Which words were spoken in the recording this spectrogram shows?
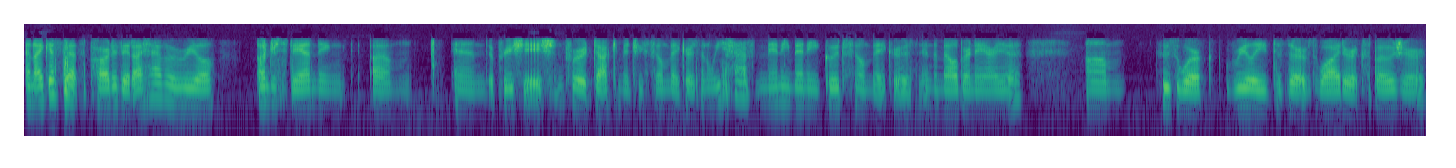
and I guess that's part of it. I have a real understanding um, and appreciation for documentary filmmakers, and we have many, many good filmmakers in the Melbourne area um, whose work really deserves wider exposure.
